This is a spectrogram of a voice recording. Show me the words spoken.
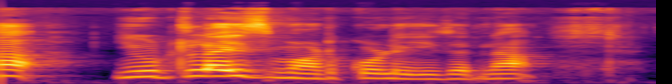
ಯುಟಿಲೈಸ್ ಮಾಡ್ಕೊಳ್ಳಿ ಇದನ್ನು.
